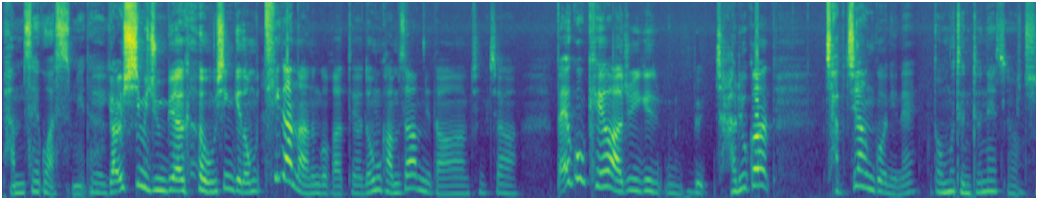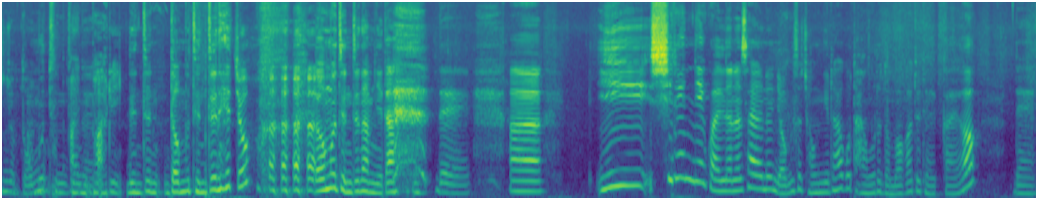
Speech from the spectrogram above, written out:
밤새고 왔습니다. 예, 열심히 준비하고 오신 게 너무 티가 나는 것 같아요. 너무 감사합니다. 진짜 빼곡해요. 아주 이게 자료가 잡지 한 권이네. 너무 든든해져. 진짜 너무 든든해. 아니 말이 든든 너무 든든해죠? 너무 든든합니다. 네. 아, 이 시린니 관련한 사연은 여기서 정리를 하고 다음으로 넘어가도 될까요? 네.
